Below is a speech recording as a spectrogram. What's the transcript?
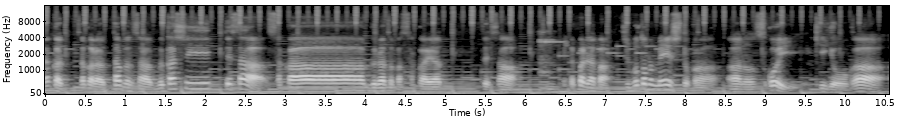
なんかだから多分さ昔ってさ酒蔵とか酒屋ってさやっぱりなんか地元の名士とかあのすごい企業が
